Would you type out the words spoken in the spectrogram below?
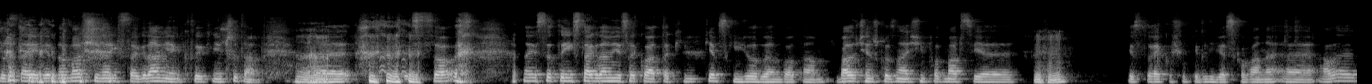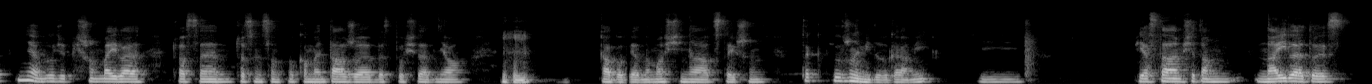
Dostaję wiadomości na Instagramie, których nie czytam. E, co, no niestety Instagram jest akurat takim kiepskim źródłem, bo tam bardzo ciężko znaleźć informacje mhm jest to jakoś upierdliwie schowane, e, ale nie wiem, ludzie piszą maile, czasem, czasem są to komentarze bezpośrednio mhm. Albo wiadomości na AdStation, tak różnymi drogami i ja staram się tam, na ile to jest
